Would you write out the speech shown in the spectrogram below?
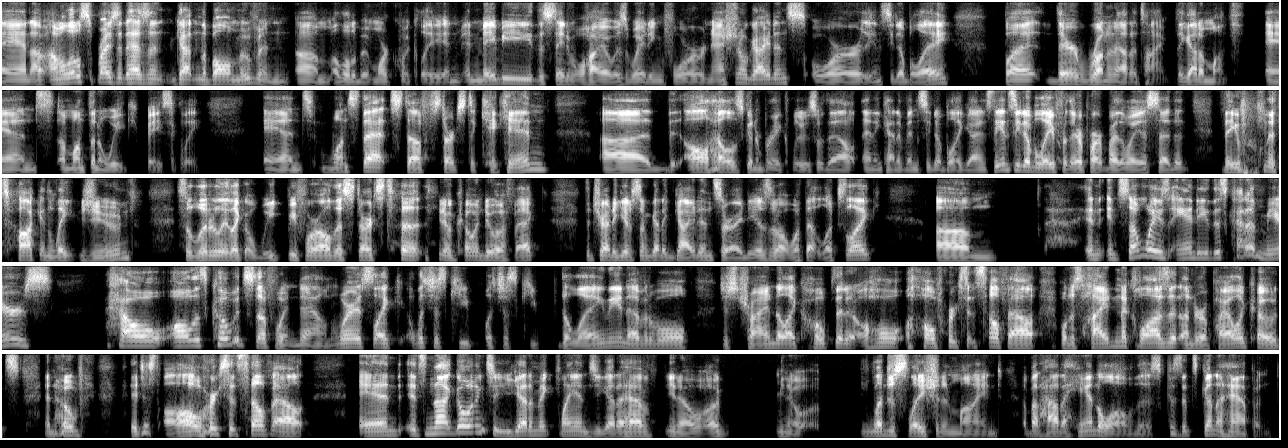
And I'm a little surprised it hasn't gotten the ball moving um, a little bit more quickly. And, and maybe the state of Ohio is waiting for national guidance or the NCAA, but they're running out of time. They got a month and a month and a week, basically. And once that stuff starts to kick in, uh, the, all hell is going to break loose without any kind of NCAA guidance. The NCAA, for their part, by the way, has said that they want to talk in late June, so literally like a week before all this starts to you know go into effect, to try to give some kind of guidance or ideas about what that looks like. Um, in in some ways, Andy, this kind of mirrors how all this COVID stuff went down, where it's like let's just keep let's just keep delaying the inevitable just trying to like hope that it all all works itself out. We'll just hide in a closet under a pile of coats and hope it just all works itself out. And it's not going to. You got to make plans. You got to have you know a you know legislation in mind about how to handle all of this because it's going to happen.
